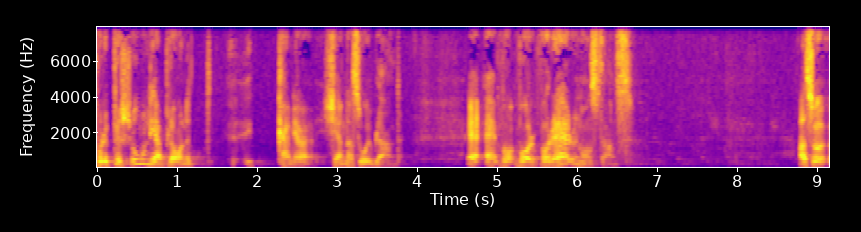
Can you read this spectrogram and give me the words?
På det personliga planet kan jag känna så ibland. Var, var är du någonstans? Alltså,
